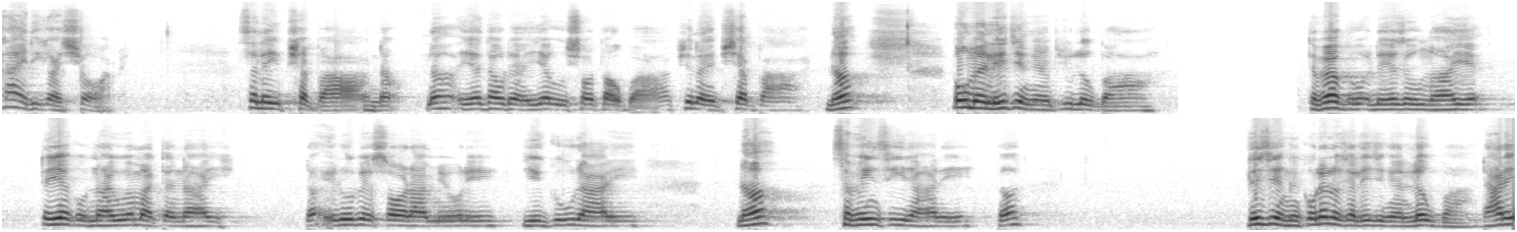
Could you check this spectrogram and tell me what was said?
အဲ့ဒါအဓိကလျှော့ရမယ်ဆက်လိုက်ဖြတ်ပါနော်နော်အရက်တောက်တဲ့အရက်ကိုရှော့တောက်ပါဖြစ်နိုင်ဖြတ်ပါနော်ပုံမှန်လေးကျင်ကန်ပြုလုပ်ပါတစ်ပတ်ကိုအနည်းဆုံး9ရက်တစ်ရက်ကိုနိုင်ဝဲမှာတနားရီ နော်အေရိုဘစ်ဆော်တာမျိုးတွေရေကူးတာတွေနော်စပိန်စီးတာတွေနော်လေးကျင်ကန်ကိုလည်းလို့ချက်လေးကျင်ကန်လှုပ်ပါဒါတွေ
